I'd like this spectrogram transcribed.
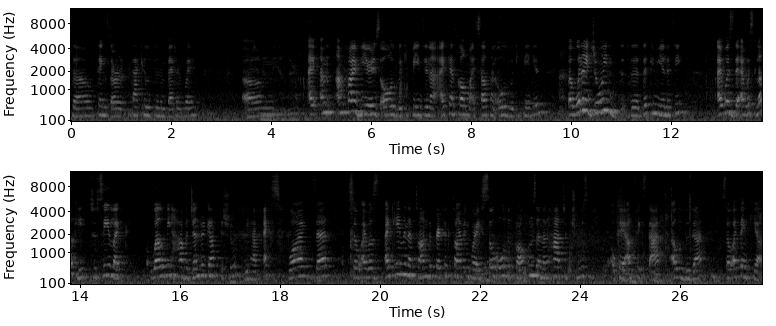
So things are tackled in a better way. Um, I, I'm I'm five years old Wikipedian. I, I can't call myself an old Wikipedian, but when I joined the, the community, I was the, I was lucky to see like, well, we have a gender gap issue. We have X, Y, Z. So I was I came in a time, the perfect timing, where I saw all the problems and I had to choose. Okay, I'll fix that. I will do that. So I think yeah,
